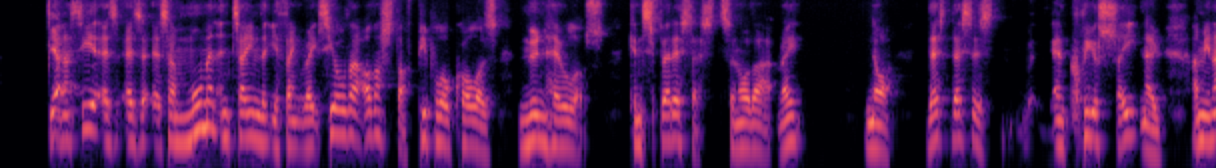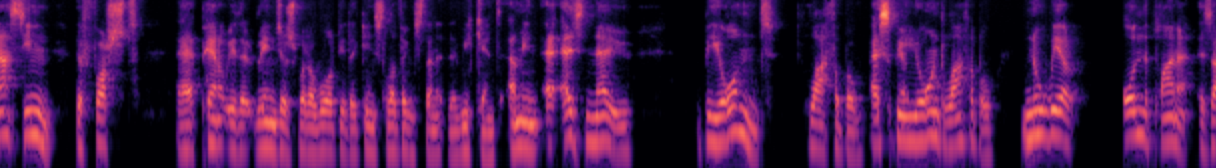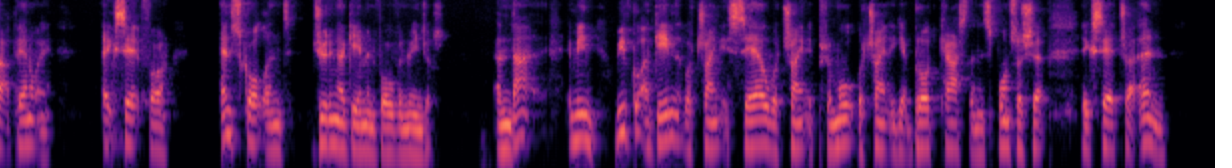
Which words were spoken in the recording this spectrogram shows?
Yeah. And I see it as, as it's a moment in time that you think, right, see all that other stuff. People will call us moon howlers, conspiracists, and all that, right? No, this this is in clear sight now. I mean, I've seen the first uh, penalty that Rangers were awarded against Livingston at the weekend. I mean, it is now beyond laughable. It's beyond laughable. Nowhere on the planet is that a penalty, except for in Scotland during a game involving Rangers. And that, I mean, we've got a game that we're trying to sell, we're trying to promote, we're trying to get broadcasting and sponsorship, etc. in.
